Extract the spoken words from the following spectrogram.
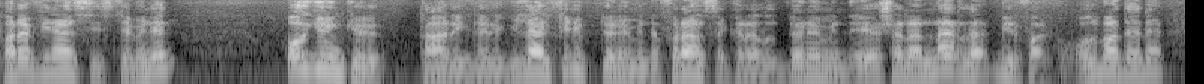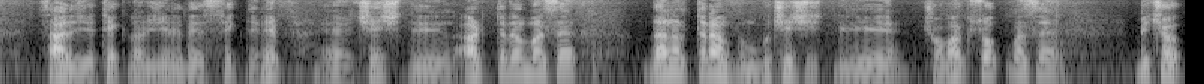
para finans sisteminin o günkü tarihleri güzel Filip döneminde Fransa kralı döneminde yaşananlarla bir farkı olmadığını sadece teknolojiyle desteklenip e, çeşitliliğin arttırılması Donald Trump'ın bu çeşitliliğe çomak sokması birçok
